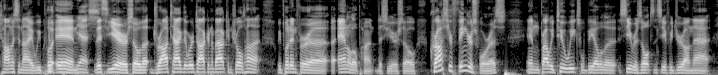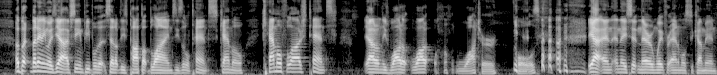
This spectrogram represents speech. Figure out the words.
Thomas and I, we put in Yes. this year. So the draw tag that we're talking about, controlled hunt, we put in for a, a antelope hunt this year. So cross your fingers for us. In probably two weeks, we'll be able to see results and see if we drew on that. Uh, but but anyways, yeah, I've seen people that set up these pop up blinds, these little tents, camo, camouflage tents, out on these water water, water holes. yeah, and and they sit in there and wait for animals to come in.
